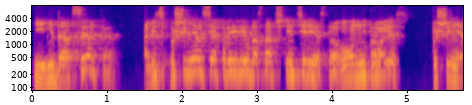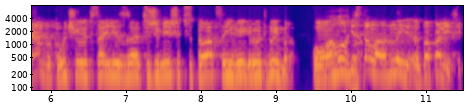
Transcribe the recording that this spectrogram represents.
и недооценка, а ведь Пашинян себя проявил достаточно интересно. Он не провалился. Пашинян выкручивается из тяжелейших ситуаций и выигрывает выбор. Он Володя. не бесталанный э, политик.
